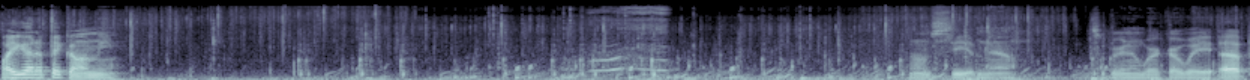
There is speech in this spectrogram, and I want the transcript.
Why you gotta pick on me? I don't see him now. So we're gonna work our way up.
